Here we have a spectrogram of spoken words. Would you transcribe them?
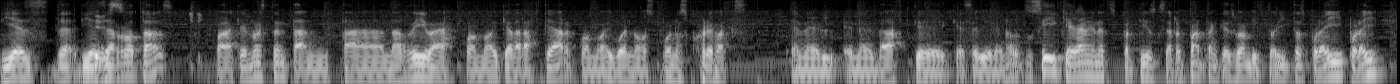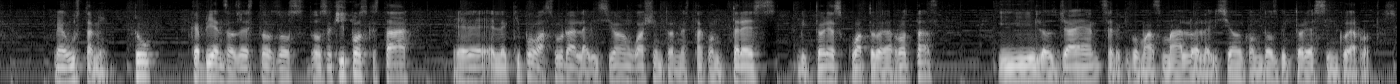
10 derrotas para que no estén tan, tan arriba cuando hay que draftear, cuando hay buenos, buenos corebacks en el, en el draft que, se viene, ¿no? Pues sí, que ganen estos partidos, que se repartan, que suban victoritas por ahí, por ahí. Me gusta a mí. ¿Tú qué piensas de estos dos, equipos que está eh, el equipo basura de la división? Washington está con 3 victorias, 4 derrotas. Y los Giants, el equipo más malo de la división, con 2 victorias, 5 derrotas.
